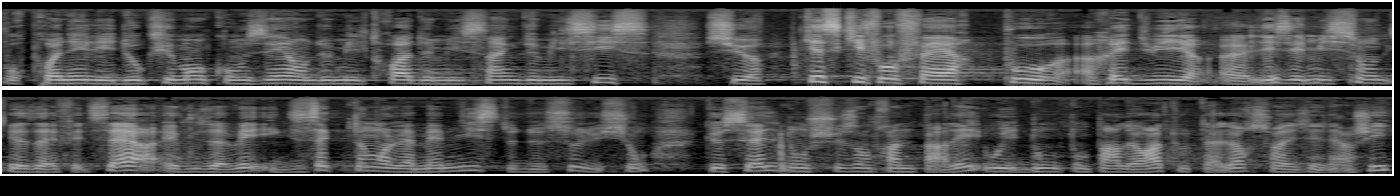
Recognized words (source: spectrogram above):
vous reprenez les documents qu'on faisait en 2003, 2005, 2006 sur qu'est-ce qu'il faut faire pour réduire euh, les émissions de gaz à effet de serre, et vous avez exactement la même liste de solutions que celle dont je suis en train de parler, ou dont on parlera tout à l'heure sur les énergies.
